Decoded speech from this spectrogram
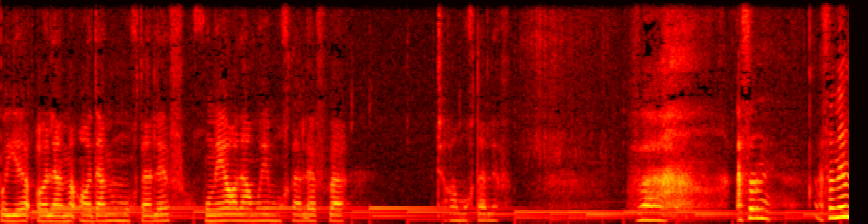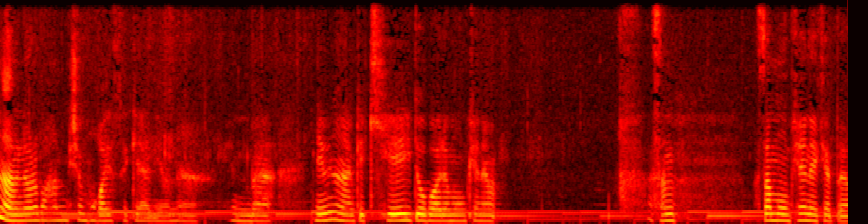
با یه عالم آدم مختلف خونه آدم های مختلف و چقدر مختلف. و اصلا اصلا نمی‌دونم اینا رو با هم میشه مقایسه کرد یا نه. و نمی‌دونم که کی دوباره ممکنه اصلا اصلا ممکنه که به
